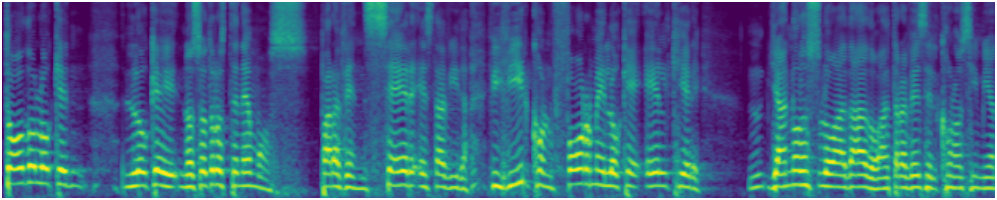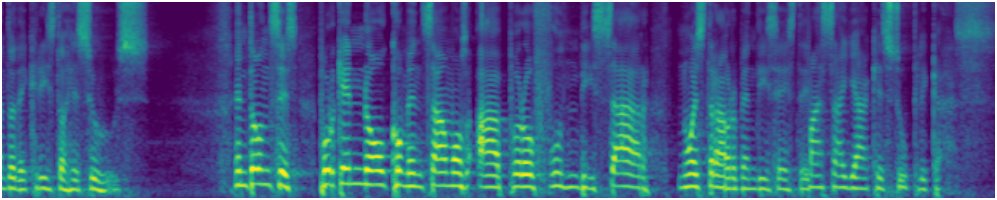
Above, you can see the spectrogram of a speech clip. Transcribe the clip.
Todo lo que, lo que nosotros tenemos para vencer esta vida, vivir conforme lo que Él quiere ya nos lo ha dado a través del conocimiento de Cristo Jesús. Entonces, ¿por qué no comenzamos a profundizar nuestra bendice este más allá que súplicas?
